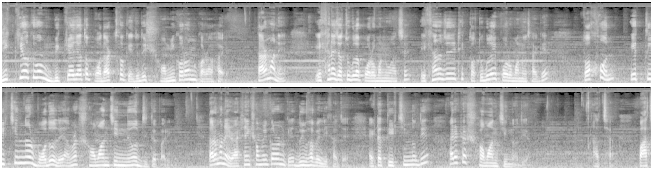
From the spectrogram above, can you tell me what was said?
বিক্রিয়ক এবং বিক্রিয়াজাত পদার্থকে যদি সমীকরণ করা হয়, তার মানে এখানে যতগুলো পরমাণু আছে, এখানে যদি ঠিক ততগুলোই পরমাণু থাকে, তখন এই তীরচিহ্নর বদলে আমরা সমান চিহ্নও দিতে পারি। তার মানে রাসায়নিক সমীকরণকে দুইভাবে লেখা যায়, একটা তীর চিহ্ন দিয়ে আর একটা সমান চিহ্ন দিয়ে। আচ্ছা পাঁচ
